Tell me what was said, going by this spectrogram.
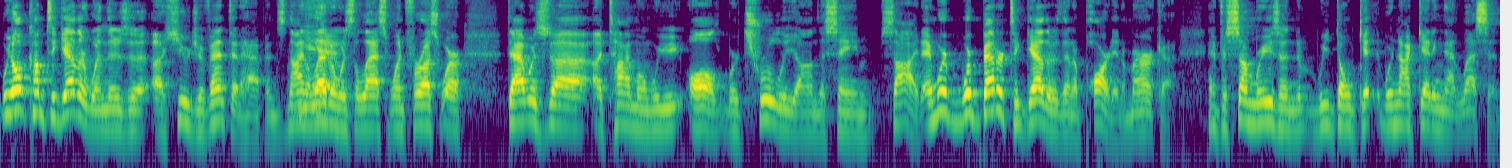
We all come together when there's a, a huge event that happens. 9-11 Yeah. was the last one for us, where that was uh, a time when we all were truly on the same side, and we're we're better together than apart in America. And for some reason, we don't get. We're not getting that lesson.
